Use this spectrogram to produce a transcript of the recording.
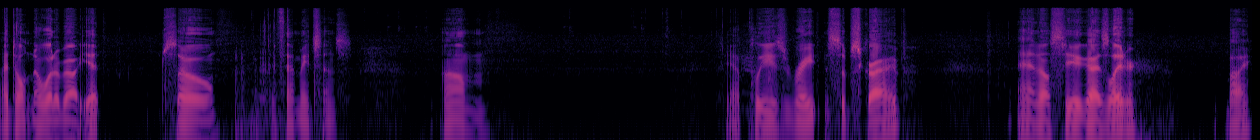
I don't know what about yet. So, if that made sense. Um, yeah, please rate and subscribe. And I'll see you guys later. Bye.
